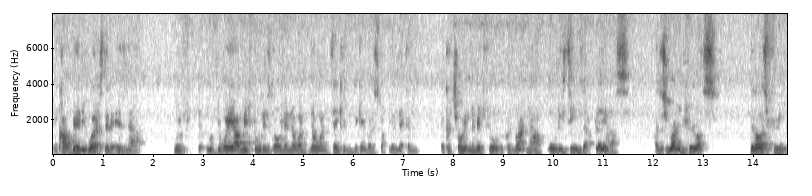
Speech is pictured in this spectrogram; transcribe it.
it can't be any worse than it is now with with the way our midfield is going and no one no one taking the game by the scruff of the neck and, and controlling the midfield because right now all these teams that are playing us are just running through us. The last three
